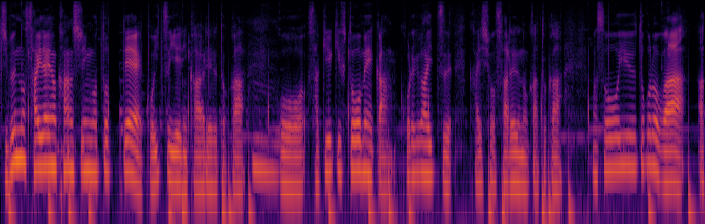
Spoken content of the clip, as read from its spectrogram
自分の最大の関心事ってこういつ家に帰れるとかうん。こう先行き不透明感これがいつ解消されるのかとか、まあ、そういうところがあっ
